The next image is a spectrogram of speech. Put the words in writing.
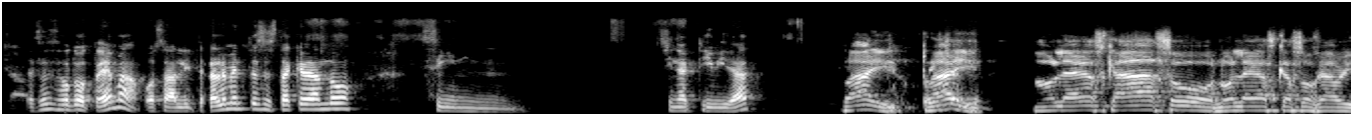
cabrón? ese es otro tema. O sea, literalmente se está quedando sin, sin actividad. Ray, Ray, no le hagas caso, no le hagas caso, Javi.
